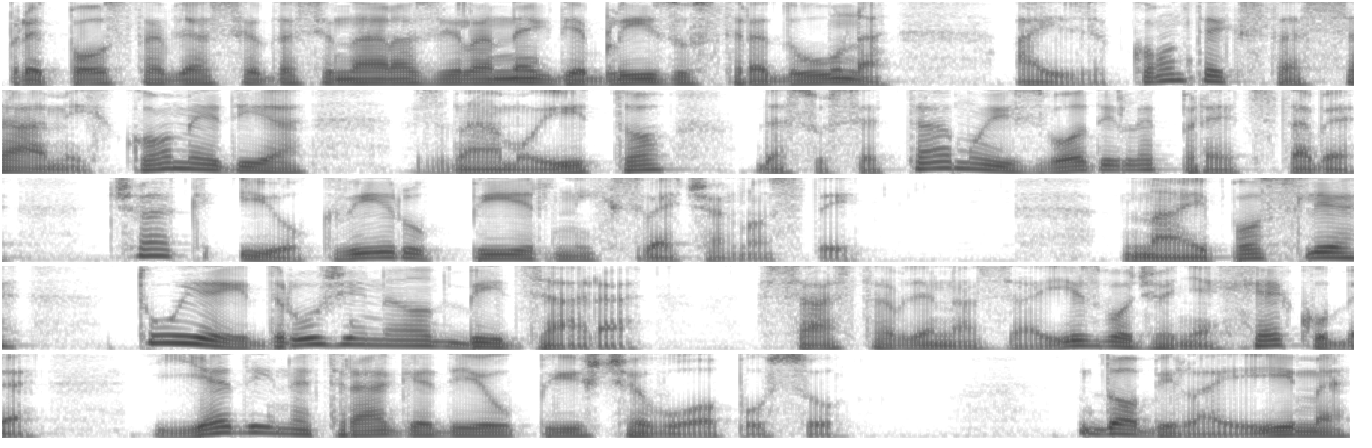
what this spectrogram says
Pretpostavlja se da se nalazila negdje blizu Straduna, a iz konteksta samih komedija znamo i to da su se tamo izvodile predstave, čak i u okviru pirnih svečanosti. Najposlije, tu je i družina od Bizara, sastavljena za izvođenje Hekube, jedine tragedije u Pišćevu opusu. Dobila je ime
